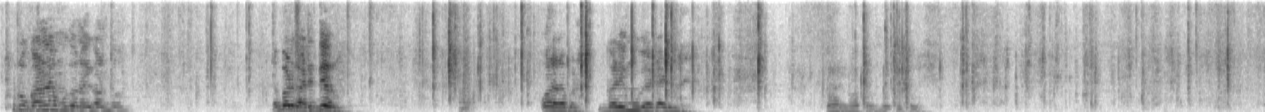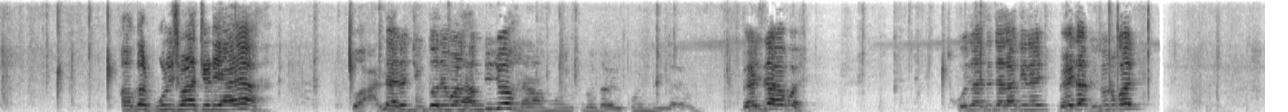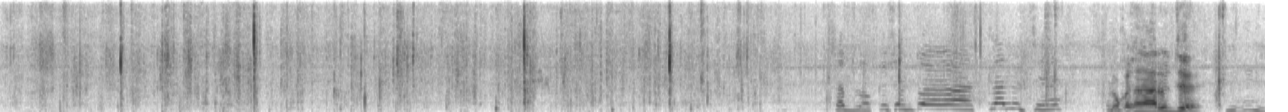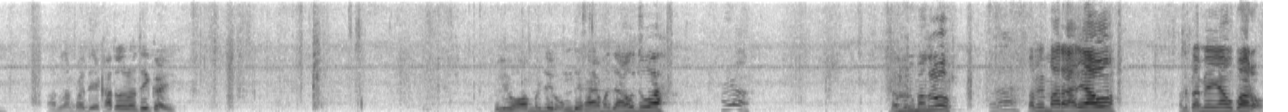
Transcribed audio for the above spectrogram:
થોડું ગણ હું તો નહીં ગણતો રબડ કાઢી દેરું. ઓલા રબડ ગળી હું બેઠાડી મને નહોતો કહીશ અગર પોલીસવાળા ચડી આયા તો આ ડાયરે જીવતો નહીં મળે સમજીજો ના હું એકલો દાવી કોઈ નહીં લાવ્યો બેસી જા કોઈ કોઈ જાતે ચલાકી નહીં. બેસી જા કીધું કર. સબ લોકેશન તો આટલાનું જ છે. લોકેશન સારું જ છે? આટલામાં પર દેખાતો નથી કઈ. પેલી હોમ જે રૂમ દેખાય એમાં જાઉં જોવા. ડમરું મંગરું તમે મારા હારે આવો અને તમે અહીંયા ઊભા રહો.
